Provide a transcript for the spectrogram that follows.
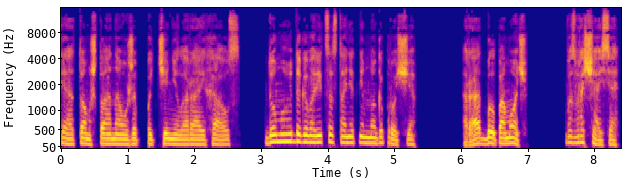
и о том, что она уже подчинила Рай Хаус, думаю, договориться станет немного проще. Рад был помочь. Возвращайся.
